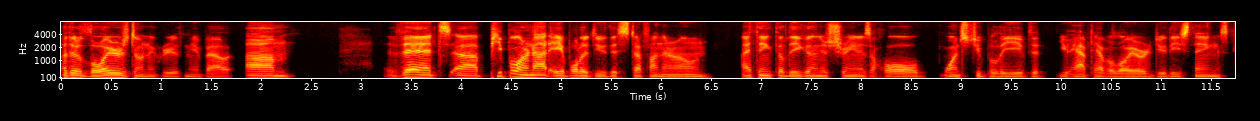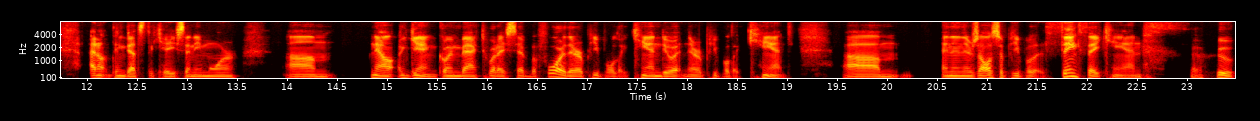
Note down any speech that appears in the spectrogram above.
Other lawyers don't agree with me about um, that uh, people are not able to do this stuff on their own. I think the legal industry as a whole wants to believe that you have to have a lawyer to do these things. I don't think that's the case anymore. Um, now, again, going back to what I said before, there are people that can do it and there are people that can't. Um, and then there's also people that think they can, who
